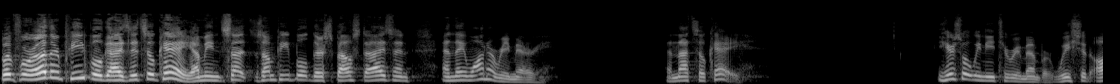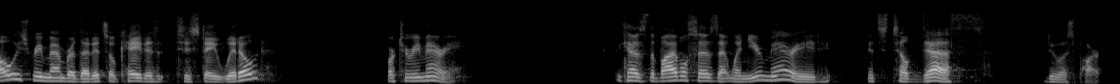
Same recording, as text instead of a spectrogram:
But for other people, guys, it's okay. I mean, some, some people, their spouse dies and, and they want to remarry. And that's okay. Here's what we need to remember we should always remember that it's okay to, to stay widowed or to remarry. Because the Bible says that when you're married, it's till death do us part.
